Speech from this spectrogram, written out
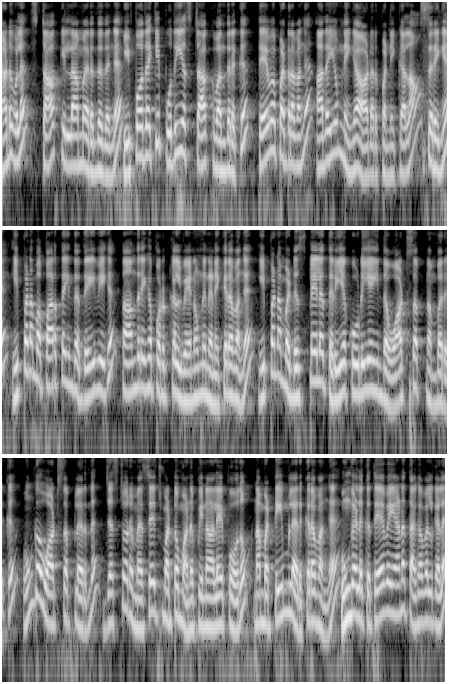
நடுவுல ஸ்டாக் இல்லாம இருந்ததுங்க. இப்போதைக்கு புதிய ஸ்டாக் வந்திருக்கு. தேவைப்படுறவங்க அதையும் நீங்க ஆர்டர் பண்ணிக்கலாம். சரிங்க. இப்ப நம்ம பார்த்த இந்த தெய்வீக தாந்திரிக பொருட்கள் வேணும்னு நினைக்கிறவங்க இப்ப நம்ம டிஸ்பிளேல தெரியக்கூடிய இந்த வாட்ஸ்அப் நம்பருக்கு உங்க வாட்ஸ்அப்ல இருந்து ஜஸ்ட் ஒரு மெசேஜ் மட்டும் அனுப்பி அனுப்பினாலே போதும். நம்ம டீம்ல இருக்கிறவங்க உங்களுக்கு தேவையான தகவல்களை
